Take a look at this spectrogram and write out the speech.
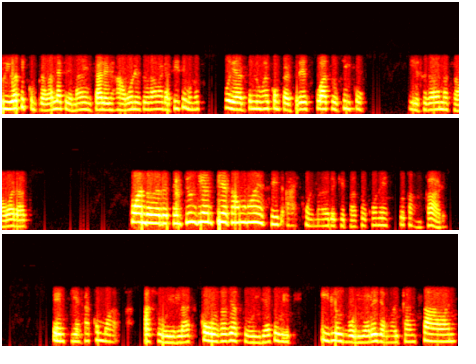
Tú ibas y comprabas la crema dental, el jabón, eso era baratísimo, no podía darse el lujo de comprar tres, cuatro, cinco, y eso era demasiado barato. Cuando de repente un día empieza uno a decir, ay, joder madre, ¿qué pasó con esto tan caro? Empieza como a, a subir las cosas y a subir y a subir y los bolívares ya no alcanzaban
